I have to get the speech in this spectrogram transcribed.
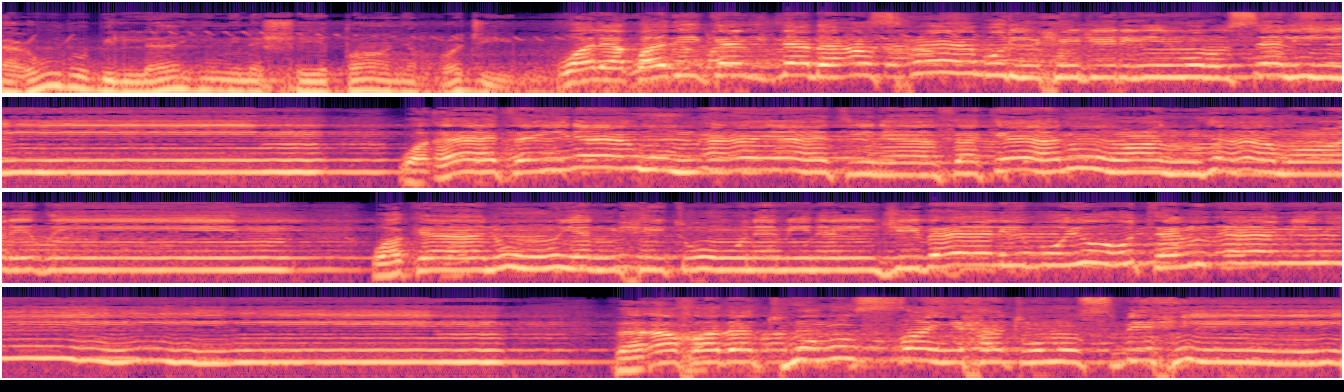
أعوذ بالله من الشيطان الرجيم. ولقد كذب أصحاب الحجر المرسلين وآتيناهم آياتنا فكانوا عنها معرضين وكانوا ينحتون من الجبال بيوتا آمنين فأخذتهم الصيحة مصبحين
